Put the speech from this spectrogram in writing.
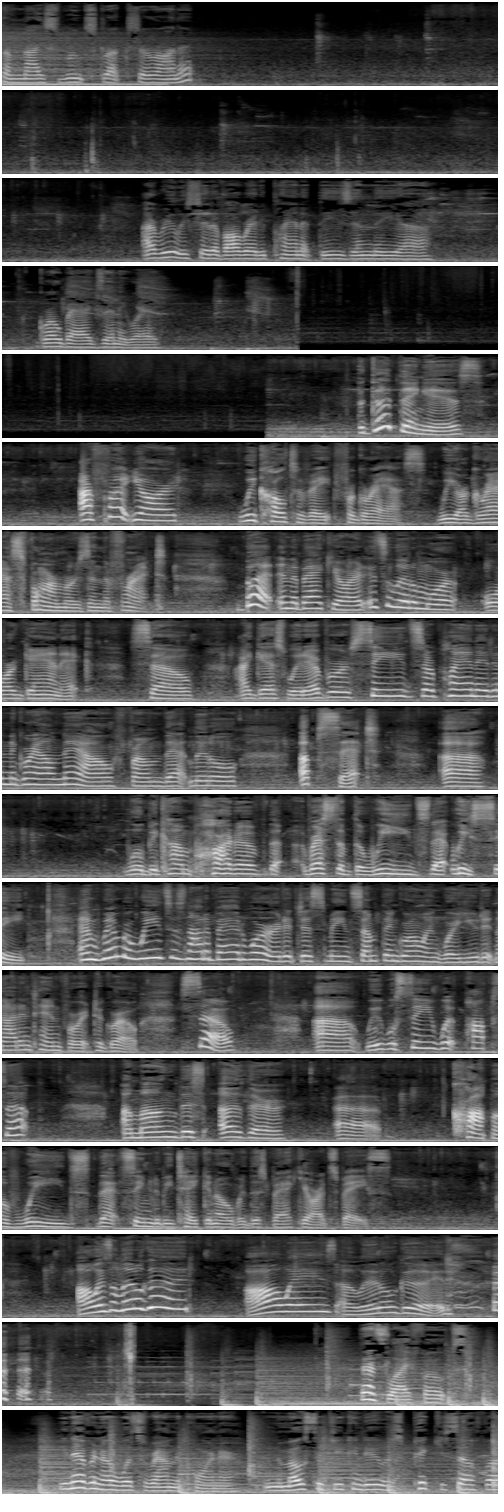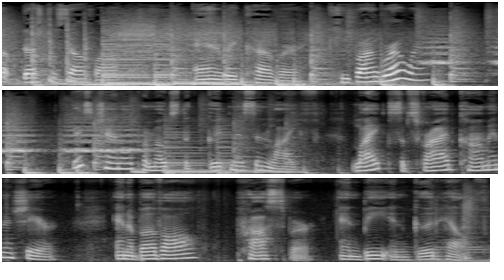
Some nice root structure on it. I really should have already planted these in the uh, grow bags anyway. The good thing is, our front yard we cultivate for grass. We are grass farmers in the front. But in the backyard, it's a little more organic. So I guess whatever seeds are planted in the ground now from that little upset uh, will become part of the rest of the weeds that we see. And remember, weeds is not a bad word. It just means something growing where you did not intend for it to grow. So uh, we will see what pops up among this other uh, crop of weeds that seem to be taking over this backyard space. Always a little good. Always a little good. That's life, folks. You never know what's around the corner. And the most that you can do is pick yourself up, dust yourself off, and recover keep on growing. This channel promotes the goodness in life. Like, subscribe, comment, and share. And above all, prosper and be in good health.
